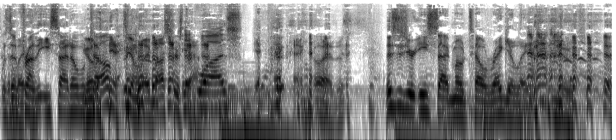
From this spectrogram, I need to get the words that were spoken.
Was it in front of the East Side You gonna, Hotel? yeah, you gonna lay busters It down? was. Okay, go ahead. This, this is your East Side Motel regulated news.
